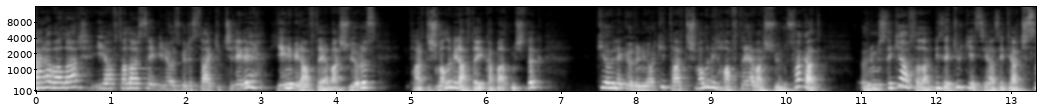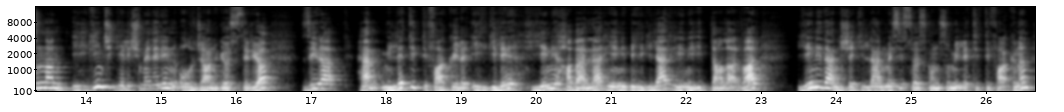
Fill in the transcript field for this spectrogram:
Merhabalar, iyi haftalar sevgili Özgürüz takipçileri. Yeni bir haftaya başlıyoruz. Tartışmalı bir haftayı kapatmıştık. Ki öyle görünüyor ki tartışmalı bir haftaya başlıyoruz. Fakat önümüzdeki haftalar bize Türkiye siyaseti açısından ilginç gelişmelerin olacağını gösteriyor. Zira hem Millet İttifakı ile ilgili yeni haberler, yeni bilgiler, yeni iddialar var. Yeniden şekillenmesi söz konusu Millet İttifakı'nın.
